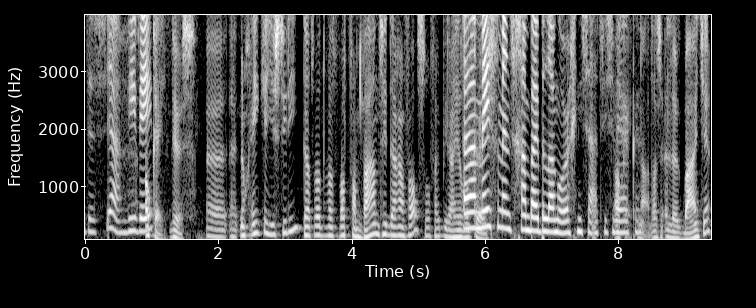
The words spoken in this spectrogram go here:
Dus ja, wie weet. Oké, dus uh, nog één keer je studie. Dat, wat, wat, wat van baan zit daaraan vast? Of heb je daar heel veel uh, De meeste mensen gaan bij belangenorganisaties okay, werken. Nou, dat is een leuk baantje.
